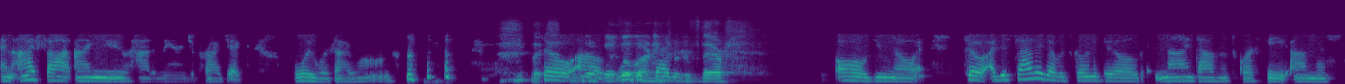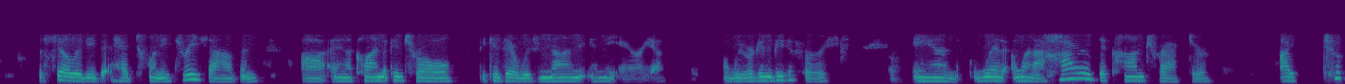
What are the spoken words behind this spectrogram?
and I thought I knew how to manage a project. Boy, was I wrong. So, a uh, bit of we a decided- there. Oh, you know it. So I decided I was going to build 9,000 square feet on this facility that had 23,000 uh, and a climate control because there was none in the area. And we were going to be the first. And when when I hired the contractor, I took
